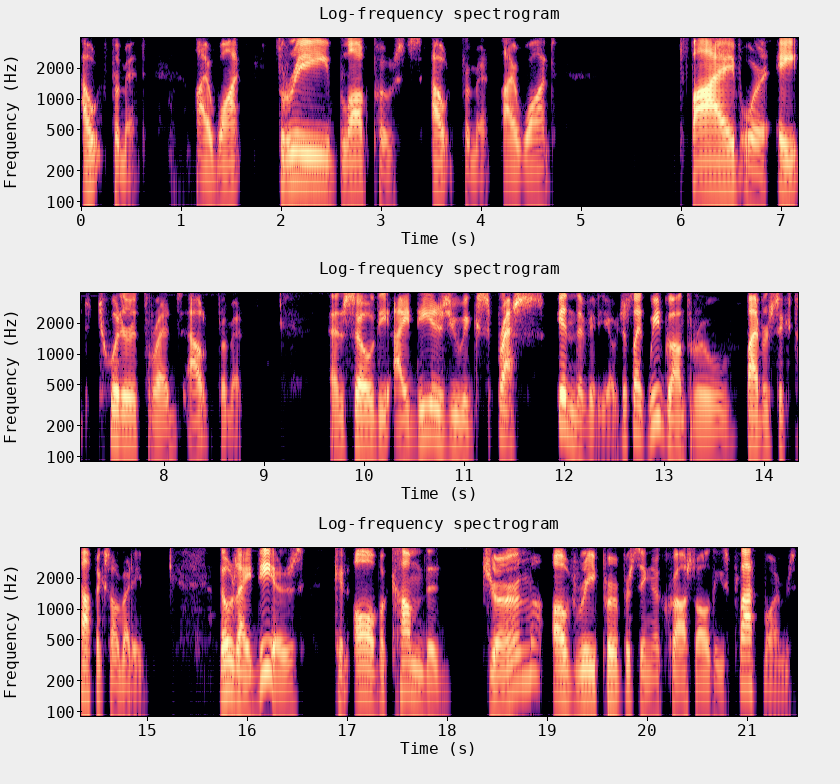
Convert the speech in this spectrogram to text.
out from it. I want three blog posts out from it. I want five or eight Twitter threads out from it. And so the ideas you express in the video, just like we've gone through five or six topics already, those ideas can all become the germ of repurposing across all these platforms.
